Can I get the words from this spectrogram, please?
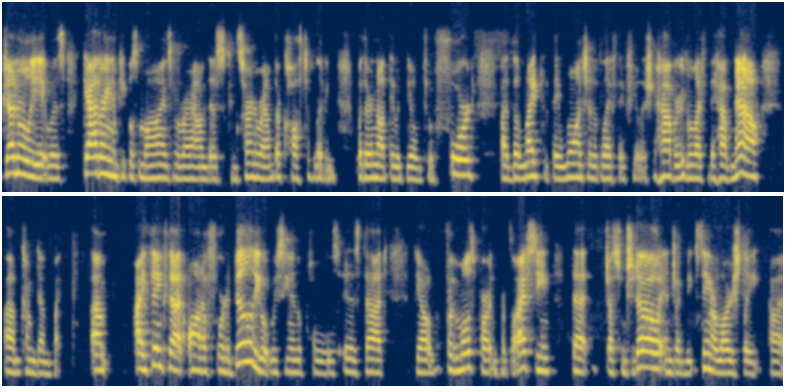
generally it was gathering in people's minds around this concern around their cost of living, whether or not they would be able to afford uh, the life that they wanted, the life they feel they should have, or even the life they have now um, coming down the pipe. Um, I think that on affordability, what we've seen in the polls is that, you know, for the most part, in parts that I've seen, that Justin Trudeau and Jagmeet Singh are largely uh,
